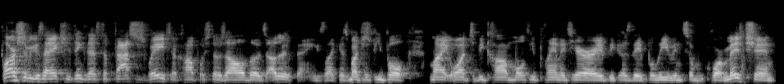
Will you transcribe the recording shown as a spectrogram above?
Partially because I actually think that's the fastest way to accomplish those all those other things. Like as much as people might want to become multiplanetary because they believe in some core mission,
